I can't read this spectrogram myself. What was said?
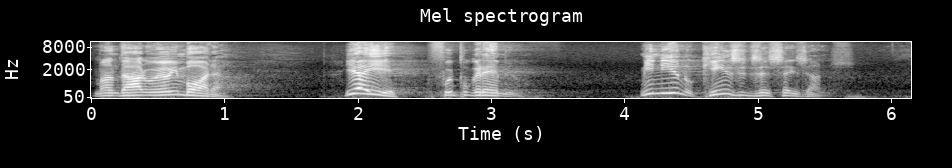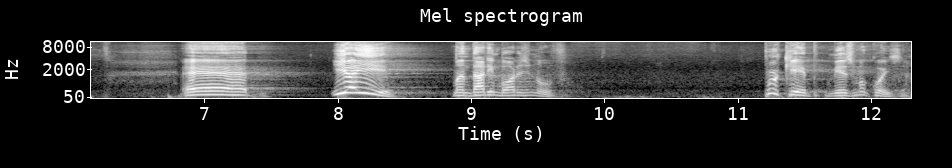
Mandaram eu embora. E aí? Fui para o Grêmio. Menino, 15, 16 anos. É, e aí? Mandaram embora de novo. Por quê? Mesma coisa.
